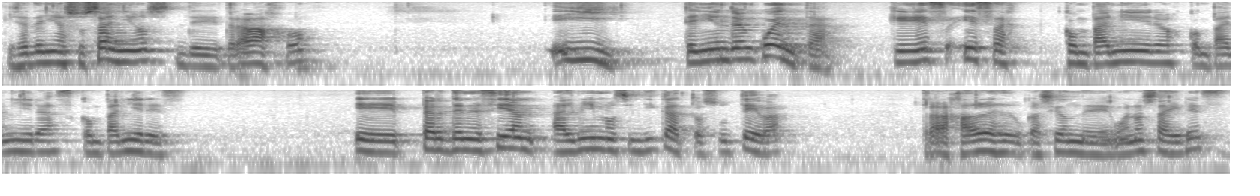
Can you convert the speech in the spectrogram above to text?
que ya tenía sus años de trabajo, y teniendo en cuenta que es, esas compañeros, compañeras, compañeres eh, pertenecían al mismo sindicato, SUTEBA, Trabajadores de Educación de Buenos Aires,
